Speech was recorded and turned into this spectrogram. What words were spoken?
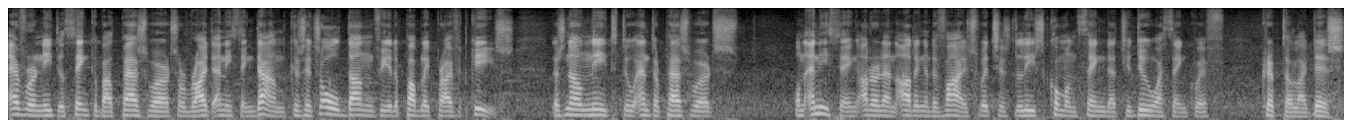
ever need to think about passwords or write anything down because it's all done via the public-private keys. There's no need to enter passwords on anything other than adding a device, which is the least common thing that you do, I think, with crypto like this.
